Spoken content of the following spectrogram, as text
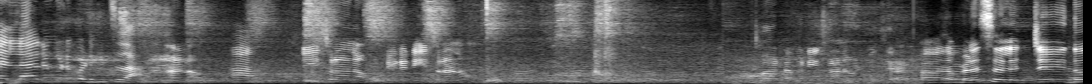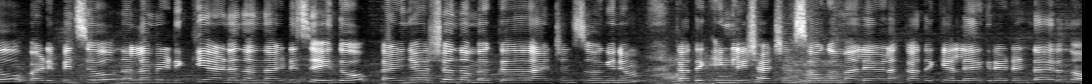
എല്ലാരും കൂടി പഠിപ്പിച്ചതാ. ആണോ? ടീച്ചറാണോ കുട്ടിയുടെ ടീച്ചറാണോ നമ്മൾ സെലക്ട് ചെയ്തു പഠിപ്പിച്ചു നല്ല മിടുക്കിയാണ് നന്നായിട്ട് ചെയ്തു. കഴിഞ്ഞ വർഷം നമുക്ക് ആക്ഷൻ സോങ്ങിനും കഥ ഇംഗ്ലീഷ് ആക്ഷൻ സോങ്ങും മലയാളം കഥയ്ക്ക് എല്ലാം ഗ്രേഡ് ഉണ്ടായിരുന്നു.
